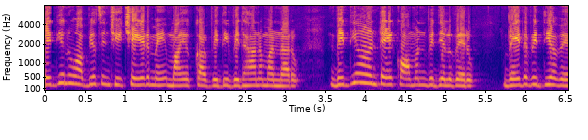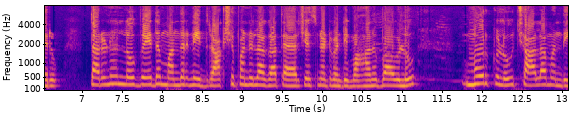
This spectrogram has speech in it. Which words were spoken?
విద్యను అభ్యసించి చేయడమే మా యొక్క విధి విధానం అన్నారు. విద్య అంటే కామన్ విద్యలు వేరు వేద విద్య వేరు. తరుణంలో వేదం అందరినీ ద్రాక్ష పండులాగా తయారు చేసినటువంటి మహానుభావులు మూర్ఖులు చాలామంది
